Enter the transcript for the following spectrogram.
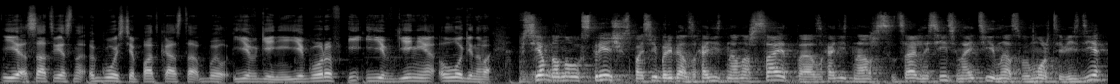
и, соответственно, гостя подкаста был Евгений Егоров и Евгения Логинова. Всем до новых встреч. Спасибо, ребят. Заходите на наш сайт, э, заходите на наши социальные сети. Найти нас вы можете везде.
